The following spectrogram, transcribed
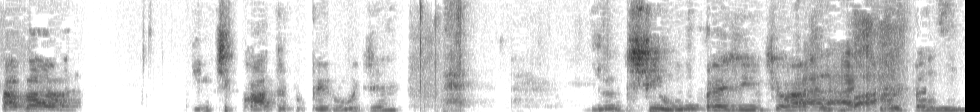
Tava 24 pro Perúdia, 21 pra gente, eu acho. Caraca, pra mim.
